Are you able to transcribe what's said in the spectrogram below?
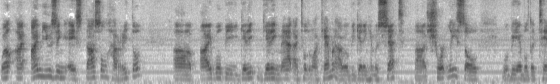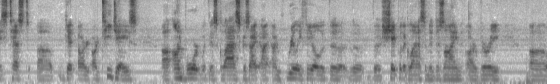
Well, I, I'm using a Stossel Jarrito. Uh, I will be getting getting Matt. I told him on camera I will be getting him a set uh, shortly. So we'll be able to taste test, uh, get our, our TJs uh, on board with this glass because I, I, I, really feel that the, the, the shape of the glass and the design are very uh,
